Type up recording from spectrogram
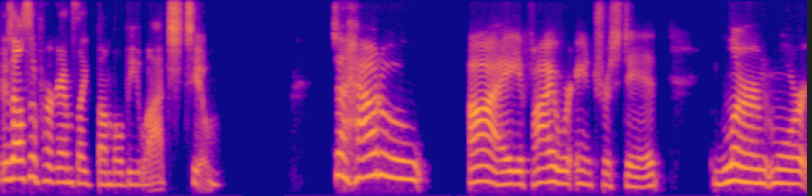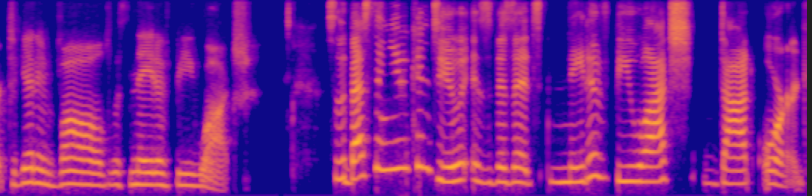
There's also programs like Bumblebee Watch too. So, how do I, if I were interested, learn more to get involved with Native Bee Watch? So, the best thing you can do is visit nativebeewatch.org.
